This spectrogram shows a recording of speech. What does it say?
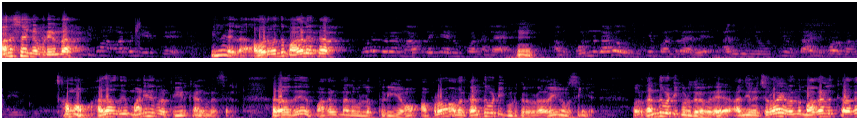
மனுஷங்க இப்படி இருந்தா. இல்லை இல்லை. அவர் வந்து மகளுக்கா? ம் அவங்க பொண்ணுக்காக ஒரு விஷயம் பண்றாரு அது கொஞ்சம் விஷயம் தாண்டி போற மாதிரி தான் இருக்கு ஆமாம் அதாவது மனிதர்கள் அப்படி இருக்காங்கல்ல சார். அதாவது மகள் மேலே உள்ள பிரியம் அப்புறம் அவர் கந்துவட்டி கொடுக்குறவர் அதையும் யோசிங்க. அவர் கந்துவட்டி கொடுக்குறவர் அஞ்சு லட்ச ரூபாய் வந்து மகளுக்காக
